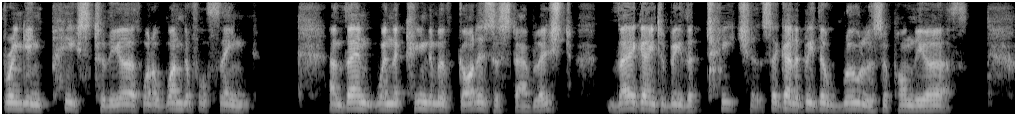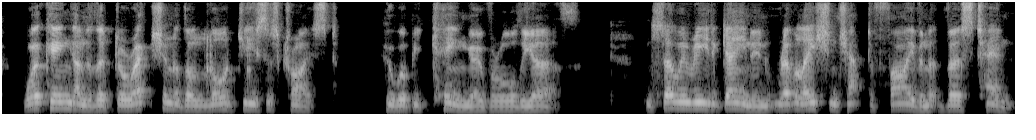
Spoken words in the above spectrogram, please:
bringing peace to the earth. What a wonderful thing. And then when the kingdom of God is established, they're going to be the teachers, they're going to be the rulers upon the earth, working under the direction of the Lord Jesus Christ, who will be king over all the earth. And so we read again in Revelation chapter 5 and at verse 10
